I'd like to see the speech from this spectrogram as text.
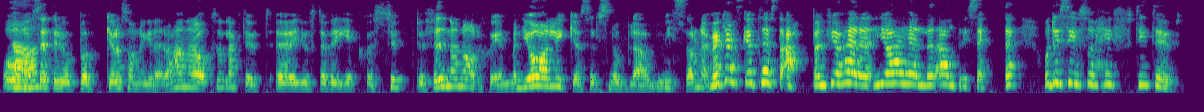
Och Ja. han sätter ihop böcker och sådana grejer. Och han har också lagt ut eh, just över Eksjö superfina norrsken. Men jag lyckas väl snubbla och missa dem där. Men jag kanske ska testa appen för jag har, jag har heller aldrig sett det. Och det ser så häftigt ut.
